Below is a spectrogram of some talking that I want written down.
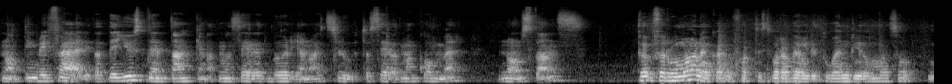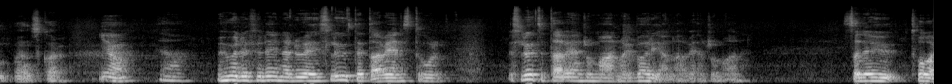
någonting bli färdigt, att det är just den tanken att man ser ett början och ett slut och ser att man kommer någonstans. För, för romanen kan ju faktiskt vara väldigt oändlig om man så önskar. Ja. Ja. Men hur är det för dig när du är i slutet av en stor slutet av en roman och i början av en roman? Så det är ju två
